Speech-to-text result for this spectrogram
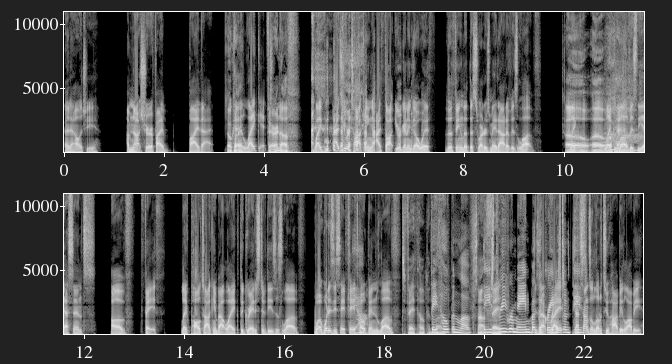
analogy. I'm not sure if I buy that, Okay. but I like it. Fair enough. Like as you were talking, I thought you were going to go with the thing that the sweater's made out of is love. Like- oh, oh, Like okay. love is the essence of faith. Like Paul talking about like the greatest of these is love. What what does he say? Faith, Yeah. hope, and love. It's faith, hope, and faith, love. hope, and love. It's not These faith. three remain, but is the greatest right? of these. That sounds a little too Hobby Lobby.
